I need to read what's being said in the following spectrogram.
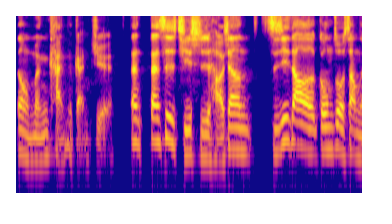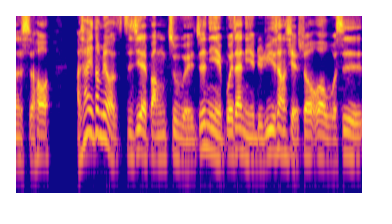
那种门槛的感觉。但但是其实好像实际到工作上的时候，好像也都没有直接的帮助诶，就是你也不会在你的履历上写说哦，我是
